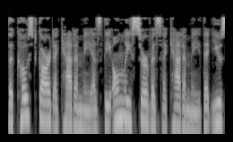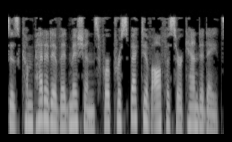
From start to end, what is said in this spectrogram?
the Coast Guard Academy is the only service academy that uses competitive admissions for prospective officer candidates.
